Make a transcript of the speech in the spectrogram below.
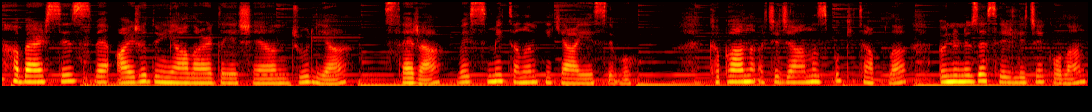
habersiz ve ayrı dünyalarda yaşayan Julia, Sera ve Smitha'nın hikayesi bu. Kapağını açacağınız bu kitapla önünüze serilecek olan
